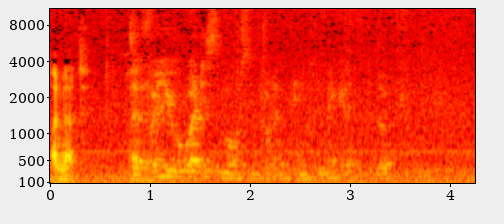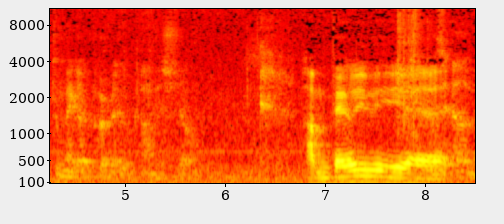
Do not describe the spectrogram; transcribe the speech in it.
or not. So for you, what is the most important thing to make it look, to make a perfect look on the show? I'm very uh, Is it, um,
